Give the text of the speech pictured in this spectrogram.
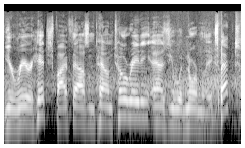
your rear hitch, 5,000 pound tow rating as you would normally expect.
